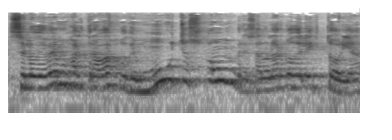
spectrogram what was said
se lo debemos al trabajo de muchos hombres a lo largo de la historia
